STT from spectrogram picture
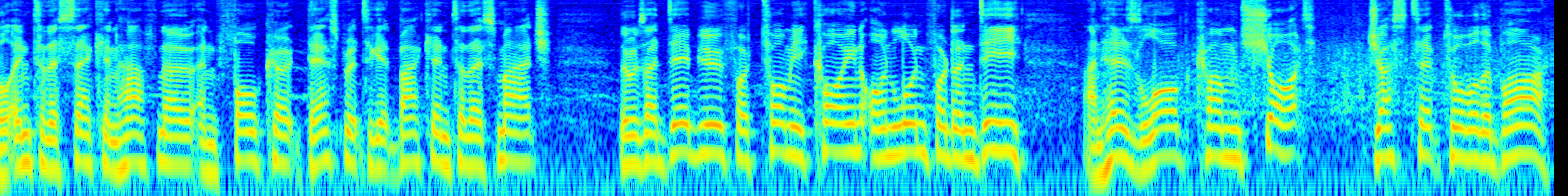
Well, into the second half now, and Falkirk desperate to get back into this match. There was a debut for Tommy Coyne on loan for Dundee, and his lob come shot just tipped over the bar.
